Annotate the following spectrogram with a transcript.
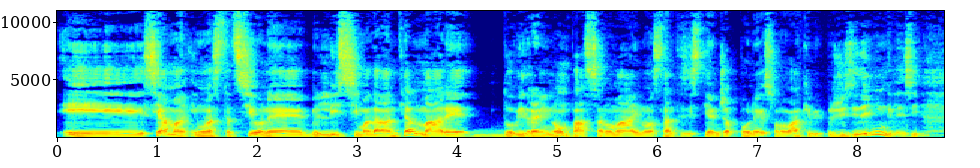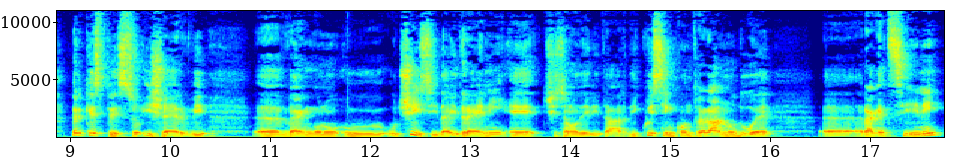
e siamo in una stazione bellissima davanti al mare dove i treni non passano mai nonostante si stia in Giappone che sono anche più precisi degli inglesi perché spesso i cervi eh, vengono uh, uccisi dai treni e ci sono dei ritardi. Qui si incontreranno due eh, ragazzini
